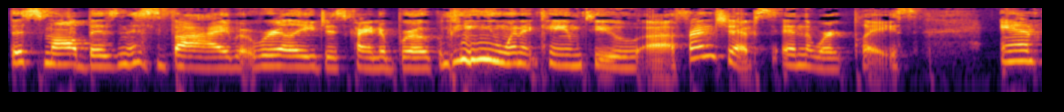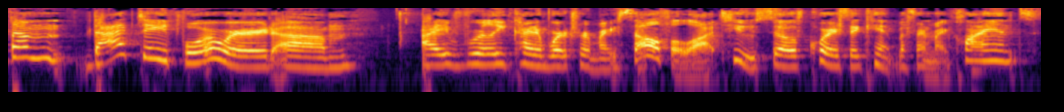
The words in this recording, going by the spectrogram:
the small business vibe really just kind of broke me when it came to uh, friendships in the workplace. And from that day forward, um, I've really kind of worked for myself a lot too. So, of course, I can't befriend my clients.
